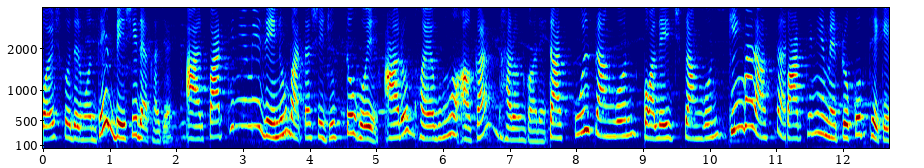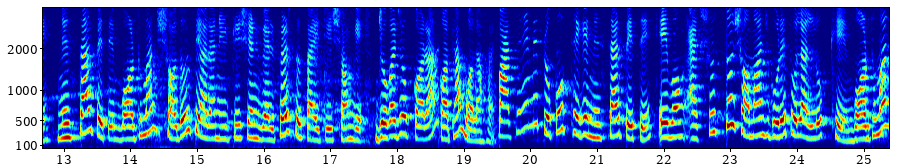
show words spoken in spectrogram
বয়স্কদের মধ্যে বেশি দেখা যায়। আর পার্থেনিয়ামের রেণু বাতাসে যুক্ত হয়ে আরও ভয়াবহ আকার ধারণ করে। তা স্কুল প্রাঙ্গণ, কলেজ প্রাঙ্গণ কিংবা রাস্তায় পার্থেনিয়ামের প্রকোপ থেকে নিস্তার পেতে বর্ধমান সদর পেয়ারা নিউট্রিশন ওয়েলফেয়ার সোসাইটির সঙ্গে যোগাযোগ করা কথা বলা হয়। পার্থেনিয়ামের প্রকোপ থেকে নিস্তার পেতে এবং এক সুস্থ সমাজ গড়ে তোলার লক্ষ্যে বর্ধমান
